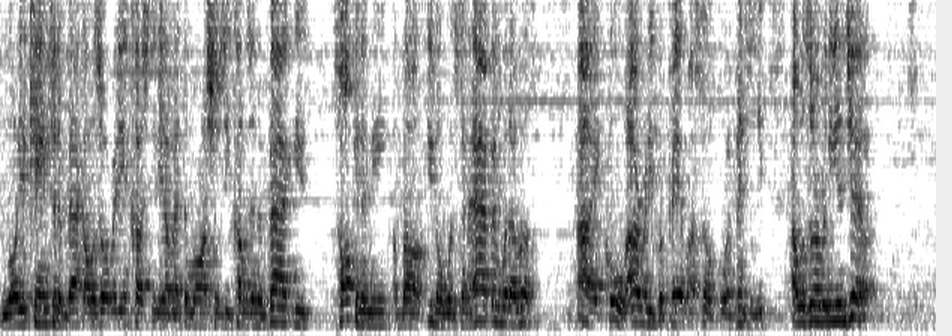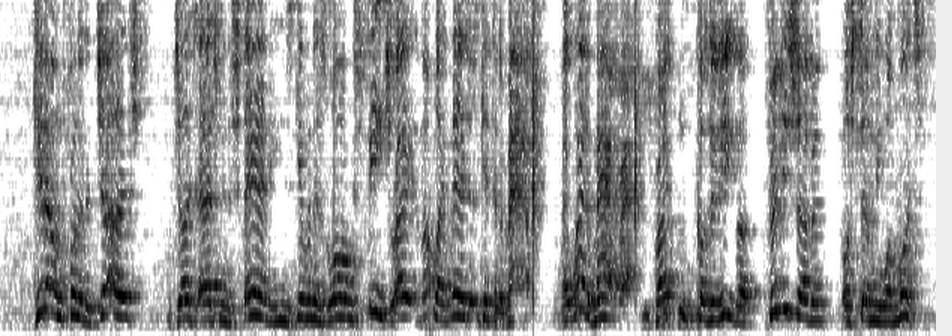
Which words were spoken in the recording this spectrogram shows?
Lawyer came to the back. I was already in custody. I'm at the marshals. He comes in the back. He's talking to me about, you know, what's going to happen, whatever. All right, cool. I already prepared myself for it mentally. I was already in jail. Get out in front of the judge. Judge asked me to stand, and he's giving this long speech, right? And I'm like, man, just get to the math. Like, where the math at, right? Because it's either 57 or 71 months.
